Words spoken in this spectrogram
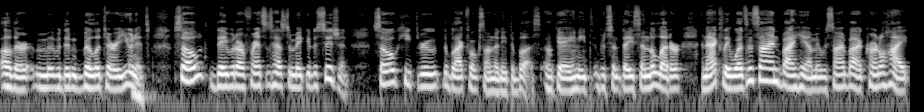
other military units. So David R. Francis has to make a decision. So he threw the black folks underneath the bus. Okay, and he they send a letter, and actually it wasn't signed by him. It was signed by a Colonel Height,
